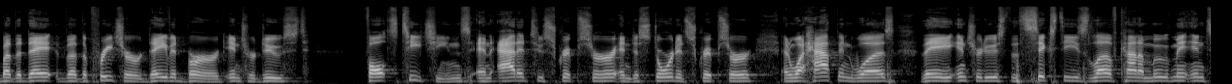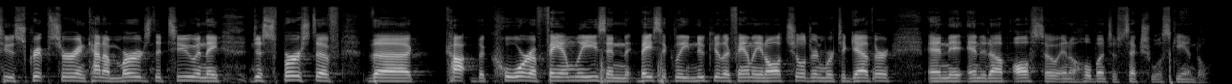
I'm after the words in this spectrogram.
But the, day, the, the preacher, David Berg, introduced false teachings and added to scripture and distorted scripture. And what happened was they introduced the 60s love kind of movement into scripture and kind of merged the two, and they dispersed of the the core of families and basically nuclear family and all children were together and it ended up also in a whole bunch of sexual scandal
